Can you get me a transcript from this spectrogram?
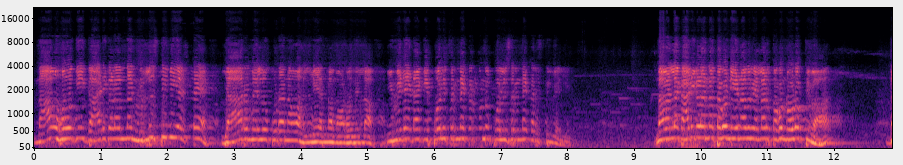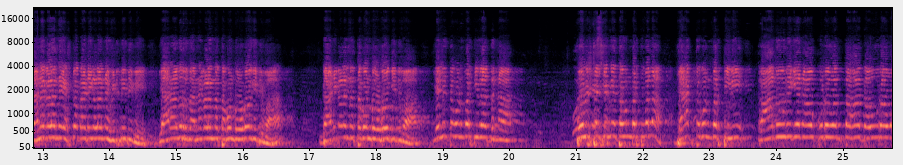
ನಾವು ಹೋಗಿ ಗಾಡಿಗಳನ್ನ ನಿಲ್ಲಿಸ್ತೀವಿ ಅಷ್ಟೇ. ಯಾರ ಮೇಲೂ ಕೂಡ ನಾವು ಹಲ್ಲೆಯನ್ನ ಮಾಡೋದಿಲ್ಲ. ಇಮಿಡಿಯೇಟ್ ಆಗಿ ಪೊಲೀಸರನ್ನೇ ಕರ್ಕೊಂಡು ಪೊಲೀಸರನ್ನೇ ಕರೆಸ್ತೀವಿ ಅಲ್ಲಿ. ನಾವೆಲ್ಲ ಗಾಡಿಗಳನ್ನ ತಗೊಂಡು ಏನಾದ್ರು ಎಲ್ಲರೂ ತಗೊಂಡು ಓಡೋಗ್ತೀವ? ದನಗಳನ್ನ ಎಷ್ಟೋ ಗಾಡಿಗಳನ್ನ ಹಿಡಿದಿದೀವಿ ಯಾರಾದ್ರೂ ದನಗಳನ್ನ ತಗೊಂಡು ಓಡೋಗಿದೀವ ಗಾಡಿಗಳನ್ನ ತಗೊಂಡು ಓಡೋಗಿದ್ವಾ ಎಲ್ಲಿ ತಗೊಂಡು ಬರ್ತೀವಿ ಅದನ್ನ ಪೊಲೀಸ್ ಸ್ಟೇಷನ್ಗೆ ತಗೊಂಡ್ ಬರ್ತೀವಲ್ಲ? ಯಾಕೆ ತಗೊಂಡ್ ಬರ್ತೀವಿ? ಕಾನೂನಿಗೆ ನಾವು ಕೊಡುವಂತಹ ಗೌರವ.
